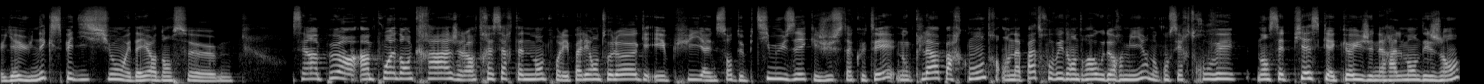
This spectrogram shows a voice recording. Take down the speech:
Il y a eu une expédition et d'ailleurs dans ce c'est un peu un, point d'ancrage, alors très certainement pour les paléontologues, et puis il y a une sorte de petit musée qui est juste à côté. Donc là, par contre, on n'a pas trouvé d'endroit où dormir, donc on s'est retrouvé dans cette pièce qui accueille généralement des gens.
